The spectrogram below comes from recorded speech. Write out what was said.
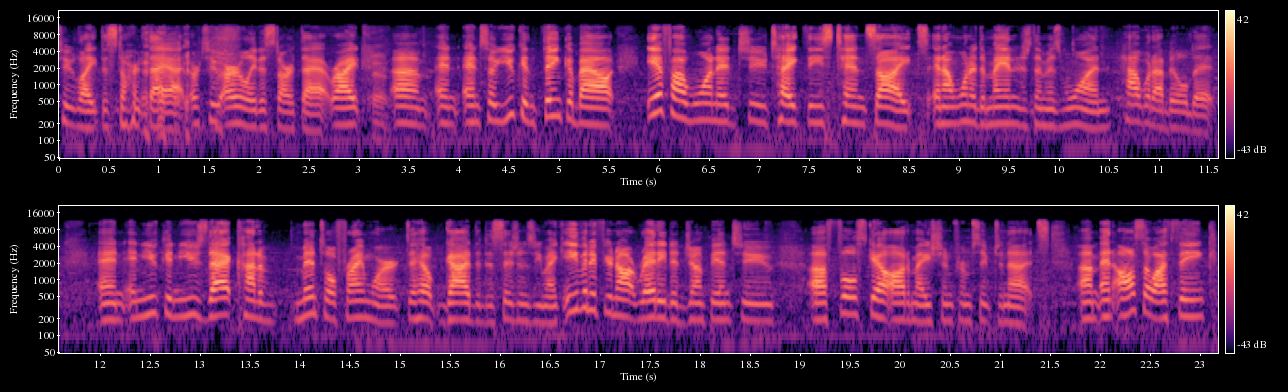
too late to start that or too early to start that, right? Yeah. Um, and, and so you can think about if I wanted to take these 10 sites and I wanted to manage them as one, how would I build it? And, and you can use that kind of mental framework to help guide the decisions you make, even if you're not ready to jump into uh, full-scale automation from soup to nuts. Um, and also I think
